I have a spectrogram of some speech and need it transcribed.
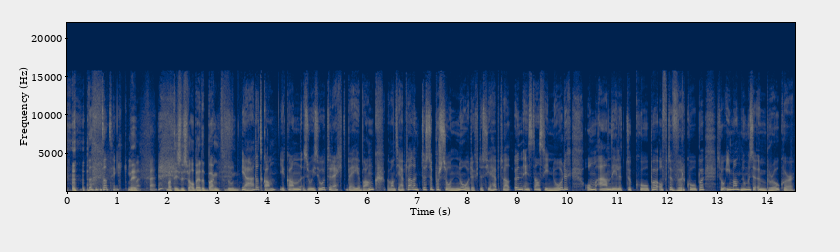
dat, dat, denk ik niet. Nee. Maar, maar, het is dus wel bij de bank te doen. Ja, dat kan. Je kan sowieso terecht bij je bank, want je hebt wel een tussenpersoon nodig. Dus je hebt wel een instantie nodig om aandelen te kopen of te verkopen. Zo iemand noemen ze een broker.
